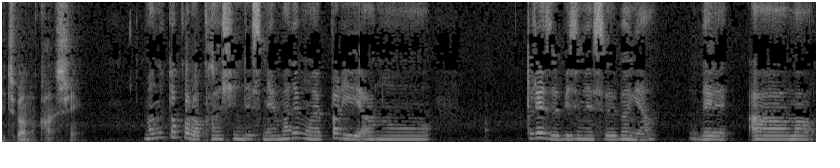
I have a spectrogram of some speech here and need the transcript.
一番の関心、今のところは関心ですね、まあ、でもやっぱりあのとりあえずビジネス分野であーまあ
